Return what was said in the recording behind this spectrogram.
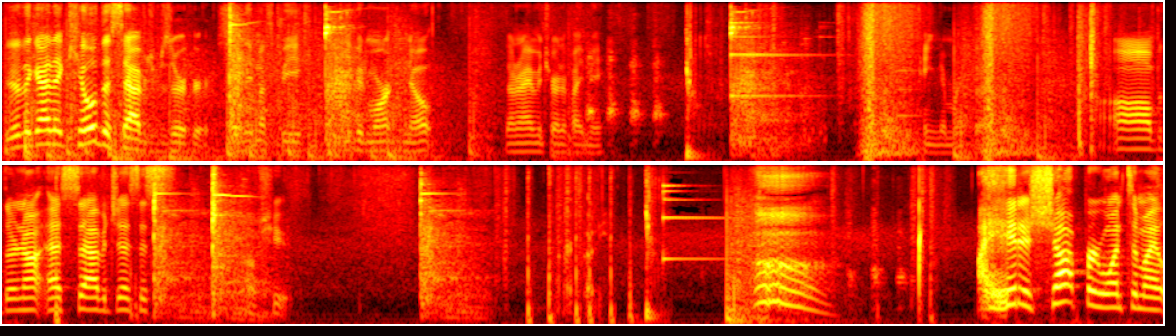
they're the guy that killed the Savage Berserker. So they must be even more. Nope. They're not even trying to fight me. Pinged him right there. Oh, but they're not as savage as this. Oh, shoot. Alright, buddy. I hit a shot for once in my.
